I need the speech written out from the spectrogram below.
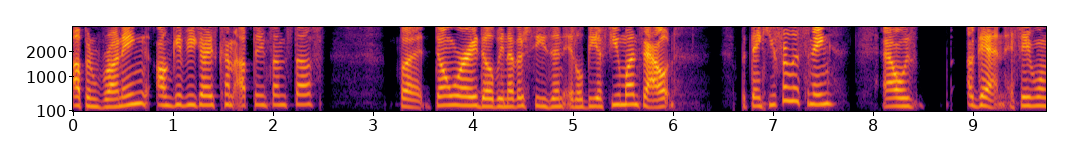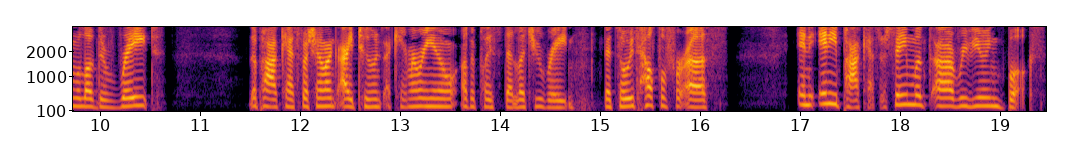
up and running, I'll give you guys kind of updates on stuff. But don't worry, there'll be another season. It'll be a few months out. But thank you for listening. And I always, again, if everyone would love to rate the podcast, especially on like iTunes, I can't remember any other places that let you rate. That's always helpful for us in any podcast. Or same with uh, reviewing books.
